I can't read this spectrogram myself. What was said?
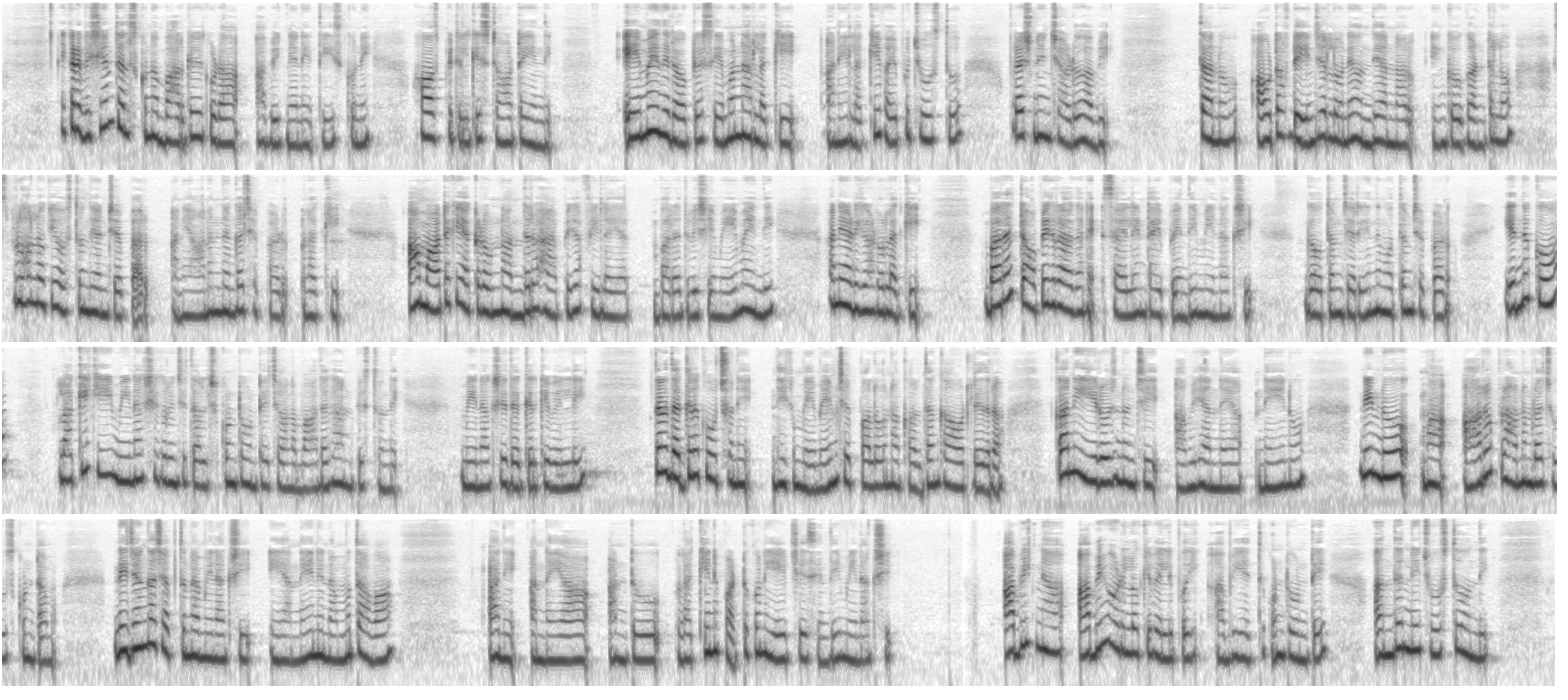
ఇక్కడ విషయం తెలుసుకున్న భార్గవి కూడా అభిజ్ఞని తీసుకుని హాస్పిటల్కి స్టార్ట్ అయ్యింది. ఏమైంది డాక్టర్స్? ఏమన్నారు లక్కీ? అని లక్కీ వైపు చూస్తూ ప్రశ్నించాడు అభి. తను అవుట్ ఆఫ్ డేంజర్లోనే ఉంది అన్నారు. ఇంకో గంటలో స్పృహలోకి వస్తుంది అని చెప్పారు. అని ఆనందంగా చెప్పాడు లక్కీ. ఆ మాటకి అక్కడ ఉన్న అందరూ హ్యాపీగా ఫీల్ అయ్యారు. భరత్ విషయం ఏమైంది? అని అడిగాడు లక్కీ. భరత్ టాపిక్ రాగానే సైలెంట్ అయిపోయింది మీనాక్షి. గౌతమ్ జరిగింది మొత్తం చెప్పాడు. ఎందుకో లక్కీకి మీనాక్షి గురించి తలుచుకుంటూ ఉంటే చాలా బాధగా అనిపిస్తుంది. మీనాక్షి దగ్గరికి వెళ్ళి తన దగ్గర కూర్చొని నీకు మేమేం చెప్పాలో నాకు అర్థం కావట్లేదురా. కానీ ఈ రోజు నుంచి అభి అన్నయ్య నేను నిన్ను మా ఆరో ప్రాణంలో చూసుకుంటాము. నిజంగా చెప్తున్నా మీనాక్షి ఈ అన్నయ్యని నమ్ముతావా? అని అన్నయ్య అంటూ లక్కీని పట్టుకొని ఏడ్చేసింది మీనాక్షి. అభిజ్ఞ అభి ఒడిలోకి వెళ్ళిపోయి అభి ఎత్తుకుంటూ ఉంటే అందరినీ చూస్తూ ఉంది.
